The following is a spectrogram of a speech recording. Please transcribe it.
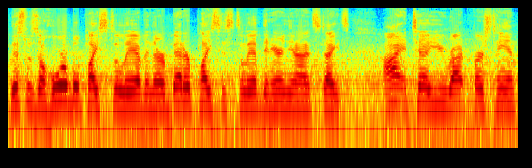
this was a horrible place to live and there are better places to live than here in the United States. I tell you right firsthand,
